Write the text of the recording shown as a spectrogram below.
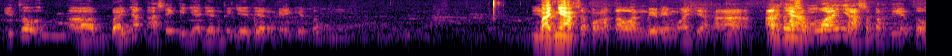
Itu eh, banyak nggak sih kejadian-kejadian kayak gitu? Ya, Banyak. Sepengetahuan dirimu aja. Ah, Atau Banyak. semuanya seperti itu.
